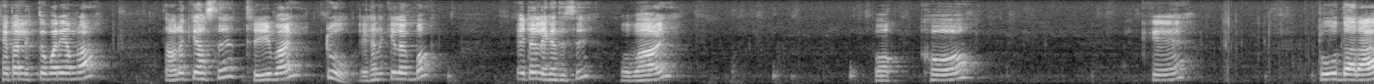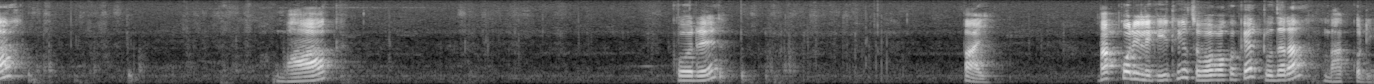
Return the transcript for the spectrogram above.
সেটা লিখতে পারি আমরা। তাহলে কি আছে থ্রি বাই টু এখানে কি লিখব? এটা লিখে দিছি, উভয় পক্ষকে টু দ্বারা ভাগ করে পাই। ভাগ করি লিখি, ঠিক আছে? উভয় পক্ষকে টু দ্বারা ভাগ করি।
